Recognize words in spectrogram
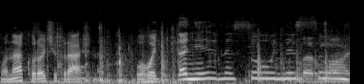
Вона, коротше, крашена. Погодь. Та ні, не сунь, не сунь.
